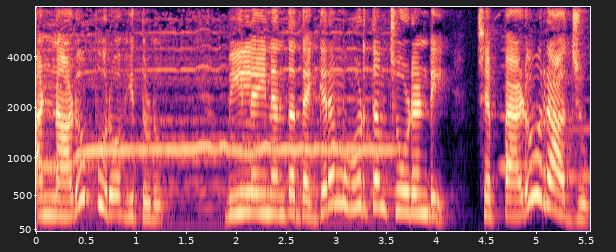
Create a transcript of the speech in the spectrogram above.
అన్నాడు పురోహితుడు. వీలైనంత దగ్గర ముహూర్తం చూడండి. చెప్పాడు రాజు.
